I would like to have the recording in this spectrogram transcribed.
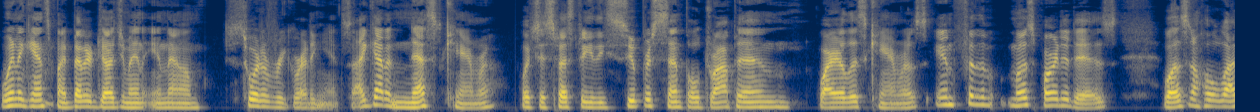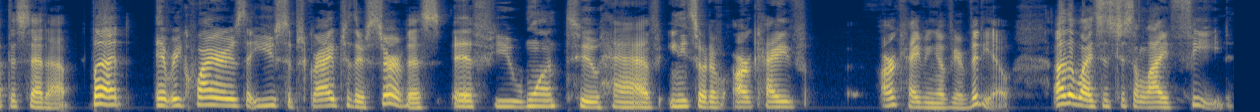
went against my better judgment and now I'm sort of regretting it. So I got a Nest camera, which is supposed to be these super simple drop in wireless cameras. And for the most part, it is. Wasn't a whole lot to set up, but it requires that you subscribe to their service if you want to have any sort of archive, archiving of your video. Otherwise, it's just a live feed.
